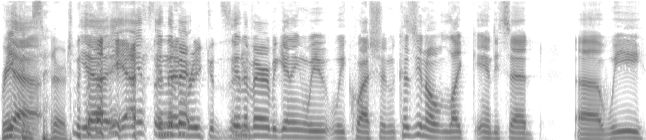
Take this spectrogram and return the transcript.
Reconsidered. Yeah, Yes, in, in the reconsidered. in the very beginning, we we questioned because you know, like Andy said, uh, we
